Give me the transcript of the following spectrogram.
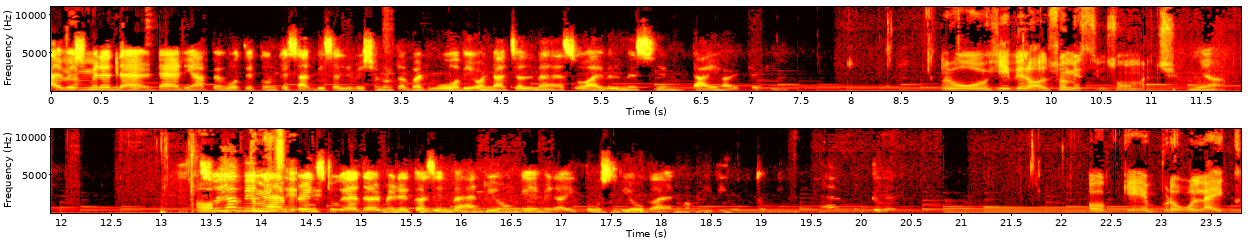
I wish मेरे डैड यहाँ पे होते तो उनके साथ भी सेलिब्रेशन होता बट वो अभी अरुणाचल में है so I will miss him die heartedly oh he will also miss you so much. Yeah so yeah so will have drinks together मेरे कजिन बहन भी होंगे मेरा एक दोस्त भी होगा एंड मम्मी भी होगी तो have it together. Okay bro like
